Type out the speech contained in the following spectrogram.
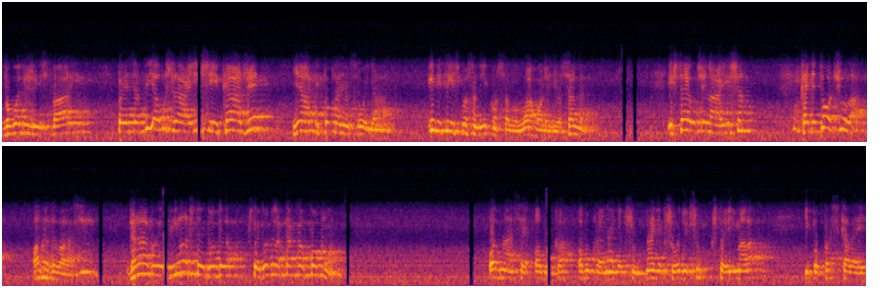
zbog određenih stvari. Pa je Safija ušla Aiši i kaže ja ti poklanjam svoj dan. Idi ti s poslanikom sallallahu alaihi sallam. I šta je učinila Aiša? Kad je to čula, obrazovala se. Drago je bilo što je dobila, što je dobila takav poklon. Odmah se obukla, obukla je najljepšu, najljepšu odjeću što je imala i poprskala je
